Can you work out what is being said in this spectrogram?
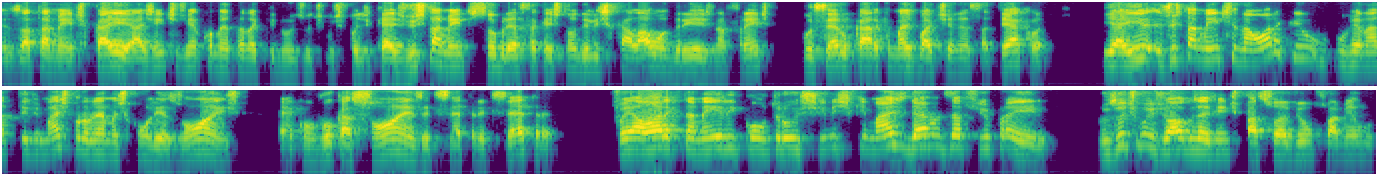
Exatamente. Caí, a gente vinha comentando aqui nos últimos podcasts justamente sobre essa questão dele escalar o Andreas na frente. Você era o cara que mais batia nessa tecla. E aí, justamente na hora que o Renato teve mais problemas com lesões, é, convocações, etc, etc, foi a hora que também ele encontrou os times que mais deram desafio para ele. Nos últimos jogos, a gente passou a ver um Flamengo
